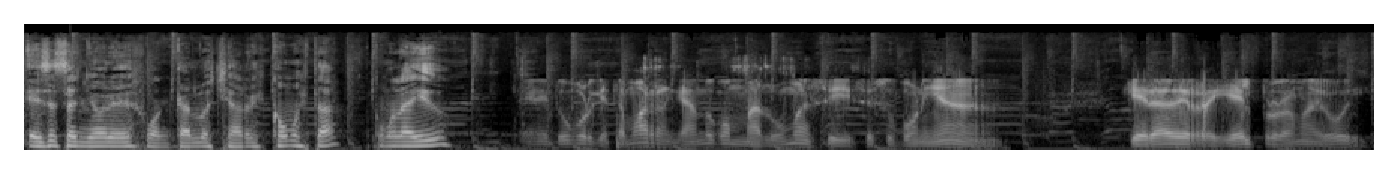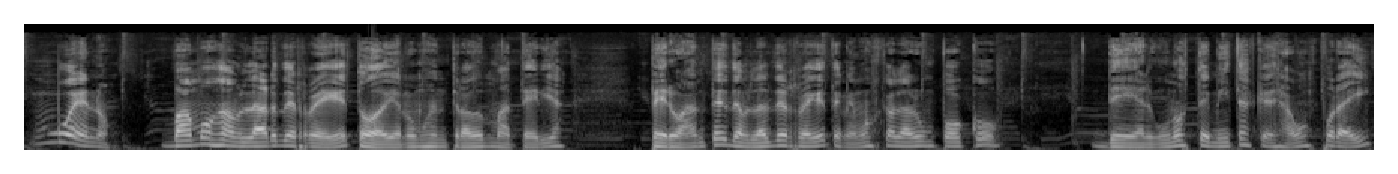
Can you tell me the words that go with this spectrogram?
Ese señor es Juan Carlos Charris. ¿Cómo está? ¿Cómo le ha ido? Bien, ¿y tú? Porque estamos arrancando con Maluma, si se suponía que era de reggae el programa de hoy. Bueno, vamos a hablar de reggae. Todavía no hemos entrado en materia. Pero antes de hablar de reggae, tenemos que hablar un poco de algunos temitas que dejamos por ahí.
